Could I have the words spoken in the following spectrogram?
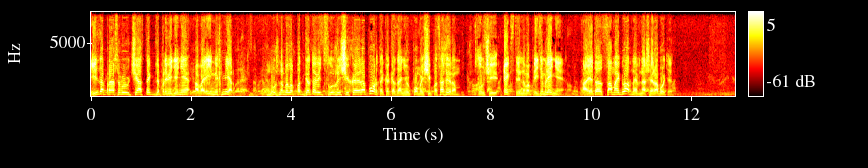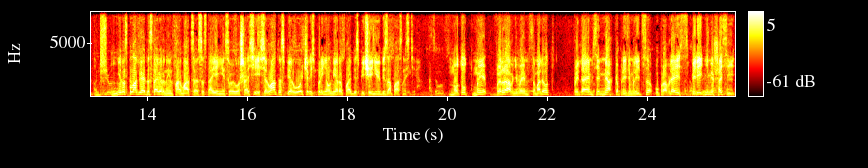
и запрашиваю участок для проведения аварийных мер. Нужно было подготовить служащих аэропорта к оказанию помощи пассажирам в случае экстренного приземления. А это самое главное в нашей работе. Не располагая достоверной информацией о состоянии своего шасси, Сервантес в первую очередь принял меры по обеспечению безопасности. Но тут мы выравниваем самолет, пытаемся мягко приземлиться, управляясь с передними шасси.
